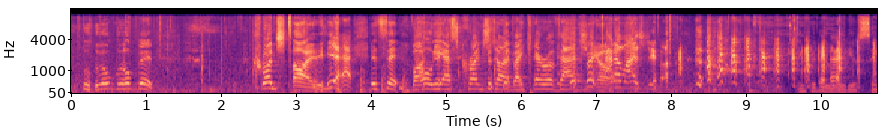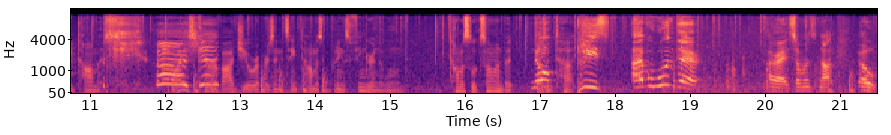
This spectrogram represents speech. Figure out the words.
little little bit. Crunch time. Yeah, it's it. Oh, yes, Crunch Time by Caravaggio. Caravaggio. Incredulity of St. Thomas. Oh, Why is Caravaggio representing St. Thomas putting his finger in the wound? Thomas looks on but no, doesn't touch. please. I have a wound there. All right, someone's not. Oh,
